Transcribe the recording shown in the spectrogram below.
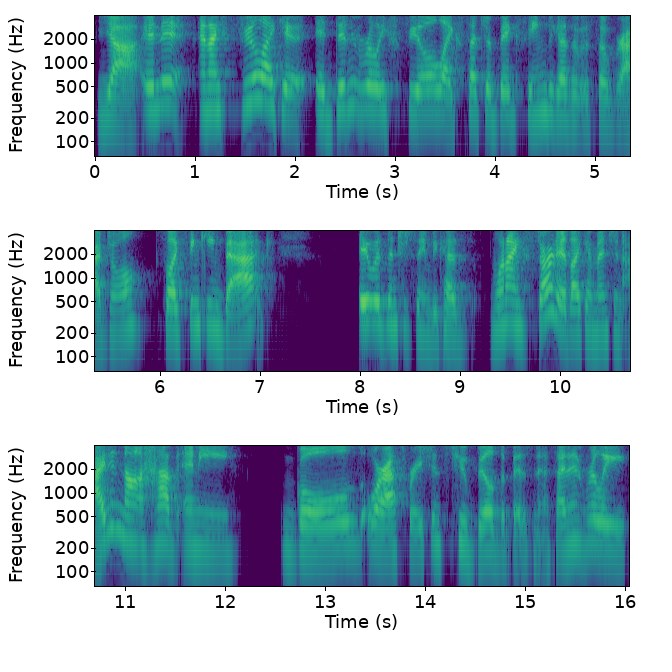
Yeah and it and i feel like it it didn't really feel like such a big thing because it was so gradual. So like thinking back it was interesting because when i started like i mentioned i did not have any goals or aspirations to build the business. I didn't really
